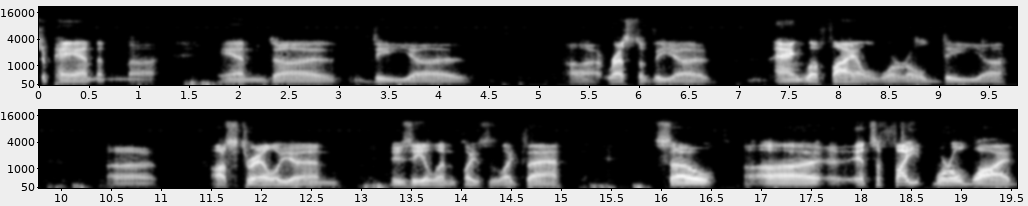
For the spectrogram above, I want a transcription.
Japan and and uh, the uh, uh, rest of the Anglophile world, the Australia and New Zealand, places like that. So uh, it's a fight worldwide.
